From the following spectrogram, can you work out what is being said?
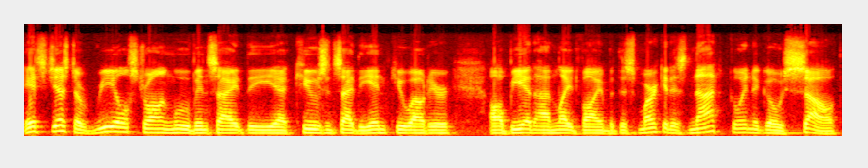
it's just a real strong move inside the uh, Qs, inside the NQ out here, albeit on light volume. But this market is not going to go south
